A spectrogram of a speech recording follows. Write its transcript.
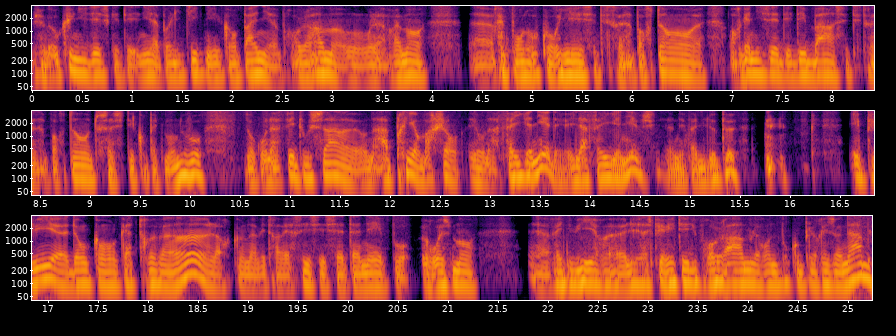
j'avais aucune idée de ce qu'était ni la politique ni une campagne, un programme. On, a vraiment euh, répondre aux courriers, c'était très important. Euh, organiser des débats, c'était très important. Tout ça, c'était complètement nouveau. Donc, on a fait tout ça. on a appris en marchant et on a failli gagner. Il a failli gagner parce que ça n'est pas de peu. Et puis, euh, donc en 81, alors qu'on avait traversé ces sept années pour, heureusement, euh, réduire euh, les aspérités du programme, le rendre beaucoup plus raisonnable,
